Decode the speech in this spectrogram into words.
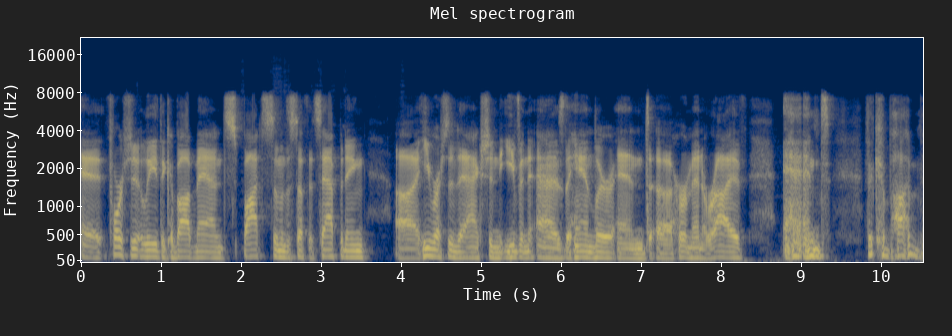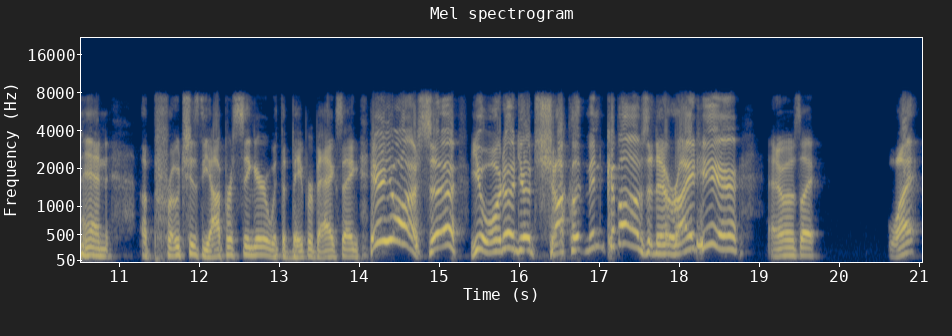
eh, fortunately, the kebab man spots some of the stuff that's happening. Uh, he rushes into action even as the handler and her men arrive. And the kebab man approaches the opera singer with the paper bag saying, Here you are, sir. You ordered your chocolate mint kebabs, and they're right here. And I was like, "What?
